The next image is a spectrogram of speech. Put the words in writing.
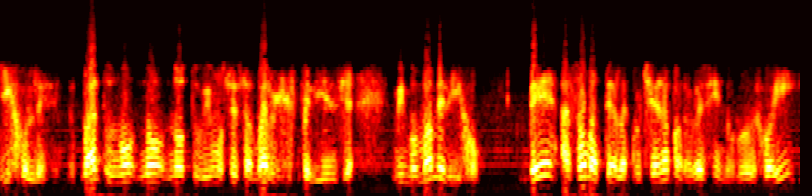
Híjole, ¿cuántos no, no, no tuvimos esa amarga experiencia? Mi mamá me dijo, ve, asómate a la cochera para ver si no lo dejó ahí.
